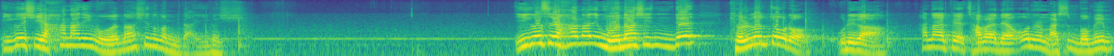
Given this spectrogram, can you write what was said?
이것이 하나님이 원하시는 겁니다. 이것이. 이것을 하나님 원하시는데 결론적으로 우리가 하나님 앞에 잡아야 될 오늘 말씀 보면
